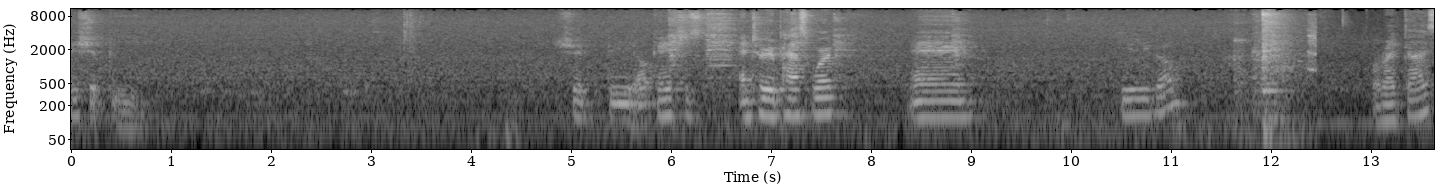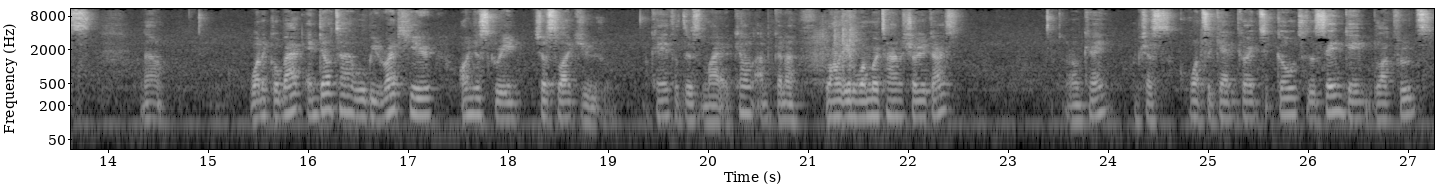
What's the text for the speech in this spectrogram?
Okay, should be should be okay. Just enter your password and here you go. Alright guys, now want to go back? And Delta will be right here on your screen just like usual. Okay so this is my account. I'm gonna log in one more time to show you guys. Okay I'm just once again going to go to the same game Blox Fruits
